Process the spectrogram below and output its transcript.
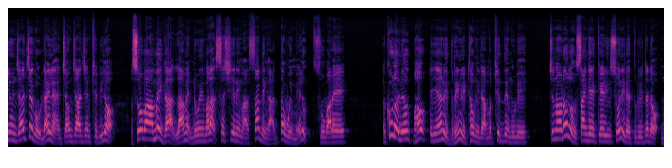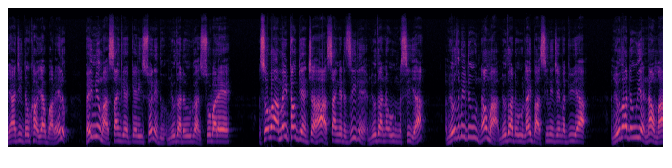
ညွှန်ကြားချက်ကိုလိုက်လံအကြောင်းကြားခြင်းဖြစ်ပြီးတော့အဆိုပါအမိတ်ကလာမယ့်နိုဝင်ဘာလ18ရက်နေ့မှာစတင်ကအသက်ဝင်မယ်လို့ဆိုပါတယ်။အခုလိုမျိုးမဟုတ်တရန်တွေသတင်းတွေထုတ်နေတာမဖြစ်သင့်ဘူးလေ။ကျွန်တော်တို့လိုဆိုင်ကယ်ကယ်ရီဆွဲနေတဲ့သူတွေတက်တော့အများကြီးဒုက္ခရောက်ပါတယ်လို့ဗိတ်မြို့မှာဆိုင်ကယ်ကယ်ရီဆွဲနေသူအမျိုးသားတဦးကဆိုပါတယ်အဆိုပါအမိတ်ထုတ်ပြန်ချက်ဟာဆိုင်ကယ်တစ်စီးလင်အမျိုးသား2ဦးမစီရအမျိုးသမီးတူနောက်မှာအမျိုးသားတူလိုက်ပါစီးနှင်းခြင်းမပြုရ အမျိုးသားတူရဲ့နောက်မှာ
